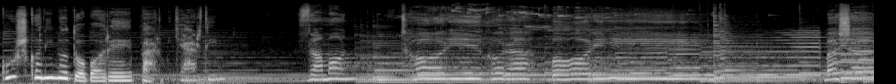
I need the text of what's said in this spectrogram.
گوش کنین و دوباره برمیگردیم. زمان تاریک و رهباری. بشر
